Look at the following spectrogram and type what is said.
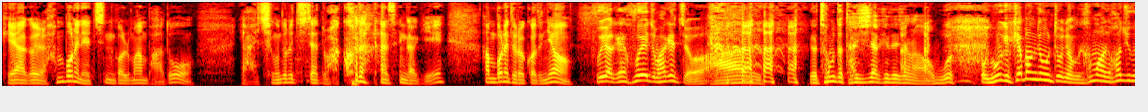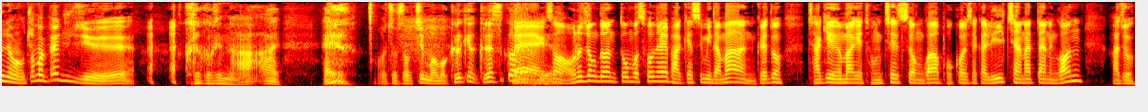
계약을 한 번에 내친 걸로만 봐도 야, 이 친구들은 진짜 락커다라는 생각이 한 번에 들었거든요. 후회하게 후회 좀 하겠죠. 아, 이거 처음부터 다시 시작해야 되잖아. 뭐, 어, 왜 이렇게 깨방정을 떠냐? 한번 하지 그냥 좀만 빼주지. 그래 그랬나? 아, 에휴, 어쩔 수 없지 뭐, 뭐 그렇게 그랬을 거예요. 네, 그래서 어느 정도는 또 뭐 손해를 받겠습니다만 그래도 자기 음악의 정체성과 보컬 색깔을 잃지 않았다는 건 아주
